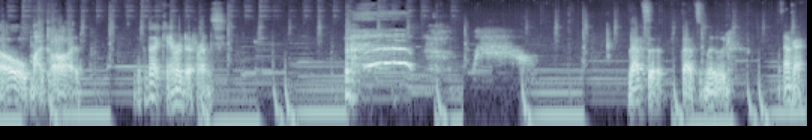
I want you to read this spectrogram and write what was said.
Oh my god. Look at that camera difference. wow. That's a that's a mood. Okay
